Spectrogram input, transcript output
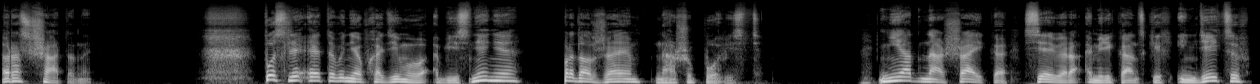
расшатаны. После этого необходимого объяснения продолжаем нашу повесть. Ни одна шайка североамериканских индейцев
